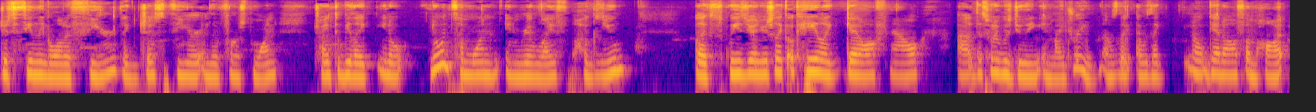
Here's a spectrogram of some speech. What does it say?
just feeling a lot of fear, like just fear in the first one, trying to be like, you know, you know when someone in real life hugs you, like squeeze you, and you're just like, okay, like get off now. Uh, that's what I was doing in my dream. I was like, I was like, no, get off. I'm hot.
